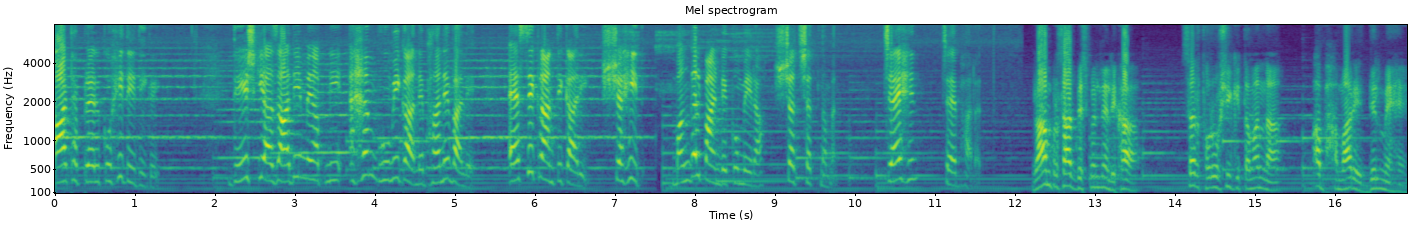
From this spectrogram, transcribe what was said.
8 अप्रैल को ही दे दी गई। देश की आज़ादी में अपनी अहम भूमिका निभाने वाले ऐसे क्रांतिकारी शहीद मंगल पांडे को मेरा शत शत नमन। जय हिंद, जय भारत। राम प्रसाद बिस्मिल ने लिखा, सरफरोशी की तमन्ना अब हमारे दिल में है।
